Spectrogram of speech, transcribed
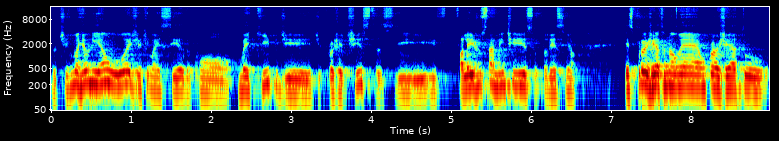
Eu tive uma reunião hoje aqui mais cedo com uma equipe de, de projetistas e, e, falei justamente isso. Eu falei assim, ó, esse projeto não é um projeto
